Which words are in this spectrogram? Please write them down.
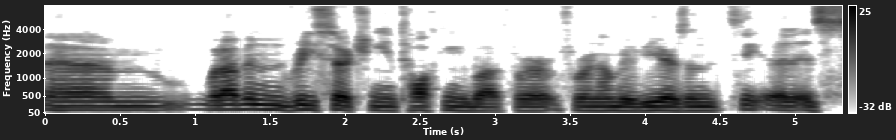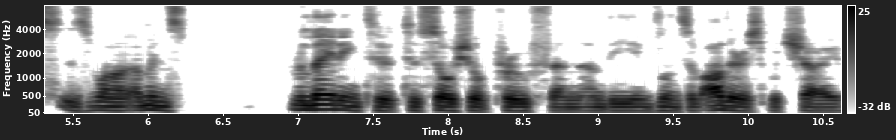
um, what I've been researching and talking about for, for a number of years, and it's is one of, I mean, relating to, to social proof and, and the influence of others, which I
